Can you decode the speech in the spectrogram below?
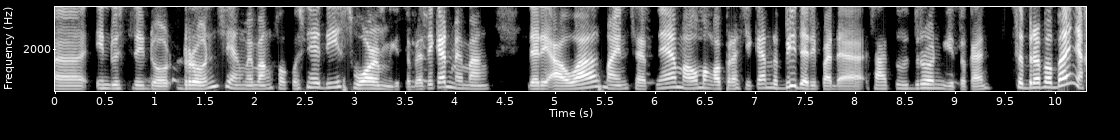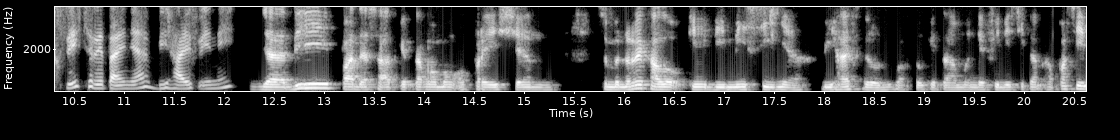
uh, industri drones yang memang fokusnya di swarm gitu. Berarti kan memang dari awal mindsetnya mau mengoperasikan lebih daripada satu drone gitu kan. Seberapa banyak sih ceritanya Beehive ini? Jadi pada saat kita ngomong operation, sebenarnya kalau di misinya Beehive drone, waktu kita mendefinisikan apa sih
